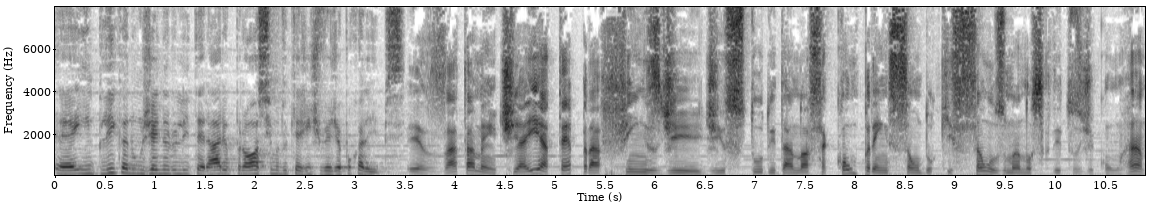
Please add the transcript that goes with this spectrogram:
é, implica num gênero literário próximo do que a gente vê de Apocalipse. Exatamente. E aí, até para fins de, de estudo e da nossa compreensão do que são os manuscritos de Qumran,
